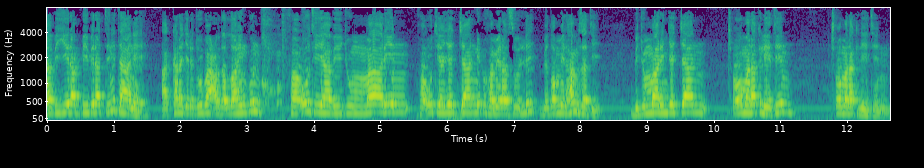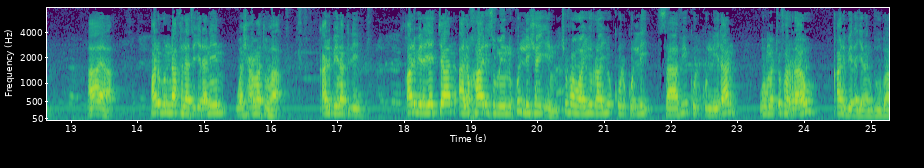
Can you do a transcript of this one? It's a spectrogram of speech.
نبي ربي برت نتاني أكن جد دوبا عبد الله كن فأتي بجمار فأتي ججان ندف من رسول بضم الهمزة. بجمار ججان شوم نكليتين شوم نكليتين. آية قلب النخلة جرانين وشعمتها. قلب نكلي. قلب جتان الخالص من كل شيء شوف وايو رايو كل كل صافي كل كليران وما شوف الراو قلب جران دوبا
